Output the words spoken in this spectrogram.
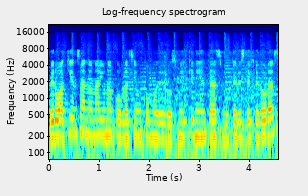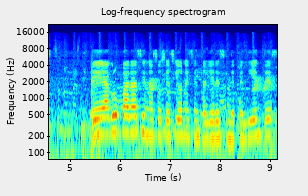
pero aquí en Sandón hay una población como de 2.500 mujeres tejedoras, eh, agrupadas en asociaciones, en talleres independientes,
